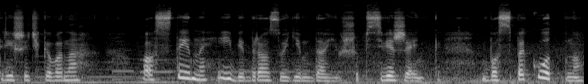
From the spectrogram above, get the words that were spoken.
трішечки вона остине і відразу їм даю, щоб свіженьке, бо спекотно.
